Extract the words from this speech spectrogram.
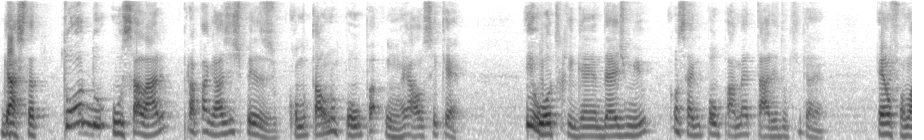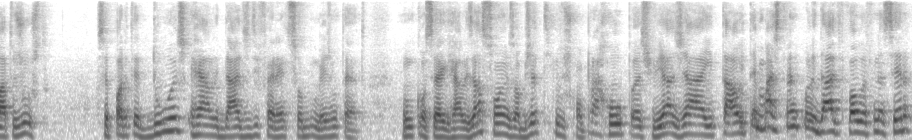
gasta todo o salário para pagar as despesas. Como tal, não poupa um real sequer. E o outro que ganha 10 mil consegue poupar metade do que ganha. É um formato justo? Você pode ter duas realidades diferentes sobre o mesmo teto. Um consegue realizar sonhos, objetivos, comprar roupas, viajar e tal, e ter mais tranquilidade, folga financeira,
